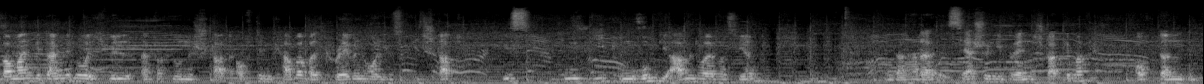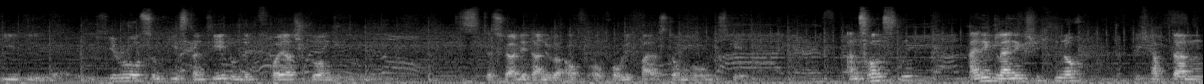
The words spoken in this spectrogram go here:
war mein Gedanke nur, ich will einfach nur eine Stadt auf dem Cover, weil Cravenhall die Stadt ist, um die drumherum die Abenteuer passieren. Und dann hat er sehr schön die brennende Stadt gemacht. Auch dann die, die Heroes, um die es dann geht und den Feuersturm. Das, das hört ihr dann über auf, auf Holy Firestorm, worum es geht. Ansonsten eine kleine Geschichte noch. Ich habe dann,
